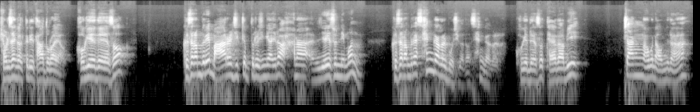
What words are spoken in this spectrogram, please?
별 생각들이 다 돌아요. 거기에 대해서 그 사람들의 말을 직접 들으신 게 아니라 하나 예수님은 그 사람들의 생각을 보시거든. 생각을. 거기에 대해서 대답이 짱 하고 나옵니다.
